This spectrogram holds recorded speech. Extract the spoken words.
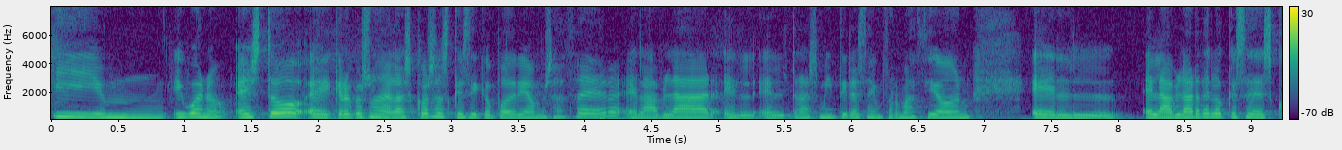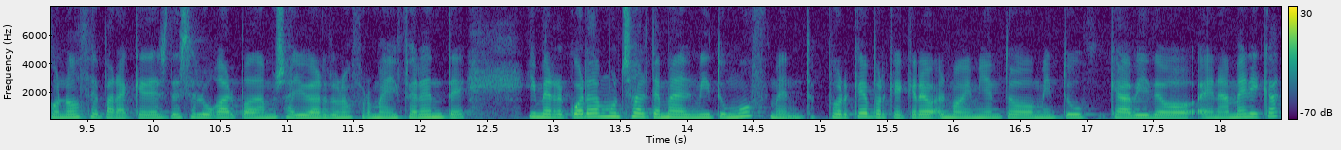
Y, mm, y bueno, esto eh, creo que es una de las cosas que sí que podríamos hacer, el hablar, el, transmitir esa información, el, el hablar de lo que se desconoce para que desde ese lugar podamos ayudar de una forma diferente. Y me recuerda mucho al tema del Me Too Movement. ¿Por qué? Porque creo el movimiento Me Too que ha habido en América,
